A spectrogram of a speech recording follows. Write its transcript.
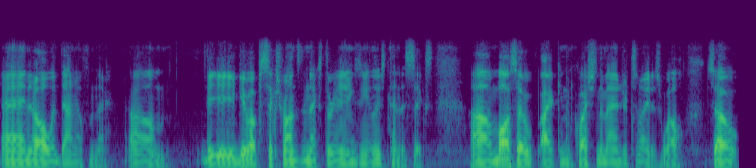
and it all went downhill from there. Um, you give up six runs in the next three innings and you lose 10 to 6. Um, also, I can question the manager tonight as well. So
